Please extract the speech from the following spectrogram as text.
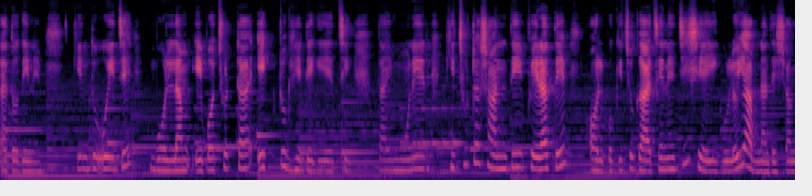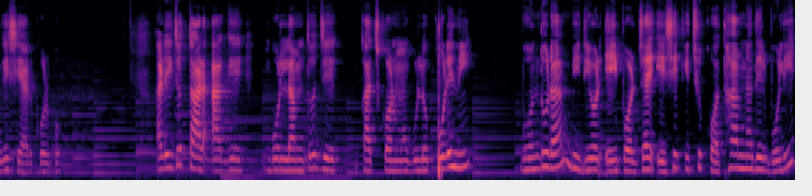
এতদিনে কিন্তু ওই যে বললাম এবছরটা একটু ঘেঁটে গিয়েছি, তাই মনের কিছুটা শান্তি ফেরাতে অল্প কিছু গাছ এনেছি, সেইগুলোই আপনাদের সঙ্গে শেয়ার করব। আর এই যে তার আগে বললাম তো যে কাজকর্মগুলো করে নিই বন্ধুরা, ভিডিওর এই পর্যায়ে এসে কিছু কথা আপনাদের বলি।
